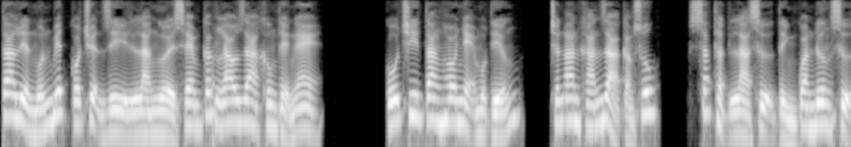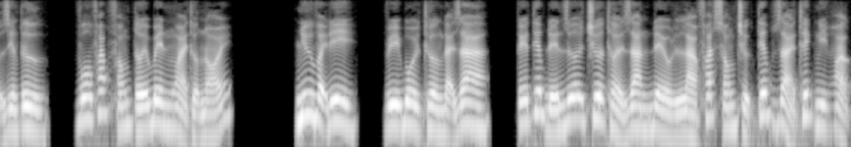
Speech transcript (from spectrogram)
Ta liền muốn biết có chuyện gì là người xem các lao ra không thể nghe. Cố chi tăng ho nhẹ một tiếng, chân an khán giả cảm xúc, xác thật là sự tình quan đương sự riêng tư, vô pháp phóng tới bên ngoài thượng nói. Như vậy đi, vì bồi thường đại gia, kế tiếp đến giữa trưa thời gian đều là phát sóng trực tiếp giải thích nghi hoặc.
